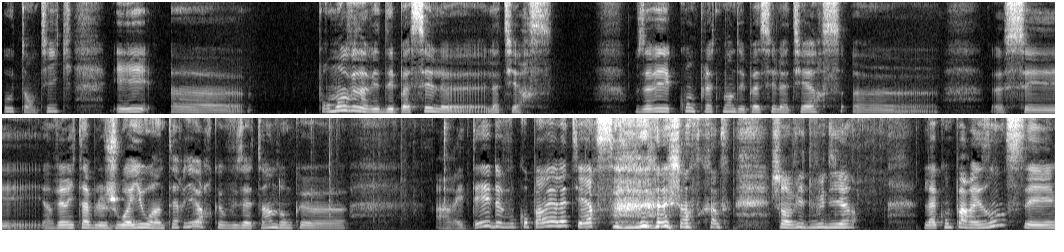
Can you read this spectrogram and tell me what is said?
authentique. Et euh, pour moi, vous avez dépassé la tierce. Vous avez complètement dépassé la tierce. Euh, c'est un véritable joyau intérieur que vous êtes. Hein, donc, arrêtez de vous comparer à la tierce. J'ai envie de vous dire. La comparaison, c'est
